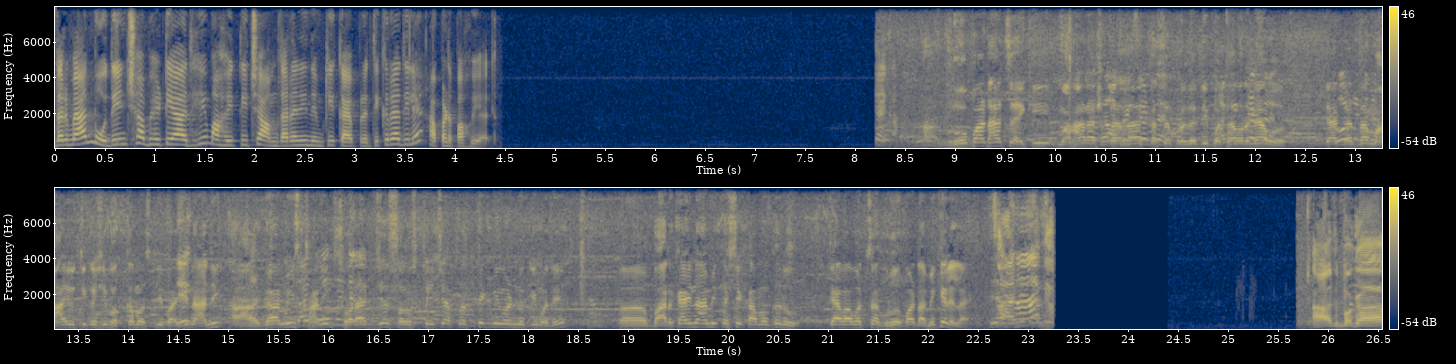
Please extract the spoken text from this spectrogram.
दरम्यान मोदींच्या भेटीआधी माहितीच्या आमदारांनी नेमकी काय प्रतिक्रिया दिली आपण पाहूयात. गृहपाठ हाच आहे की महाराष्ट्राला कसं प्रगतीपथावर न्यावं त्याकरता महायुती कशी भक्कम असली पाहिजे आणि आगामी स्थानिक स्वराज्य संस्थेच्या प्रत्येक निवडणुकीमध्ये बारकाईनं आम्ही कसे कामं करू त्याबाबतचा गृहपाठ आम्ही केलेला आहे. आज बघा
